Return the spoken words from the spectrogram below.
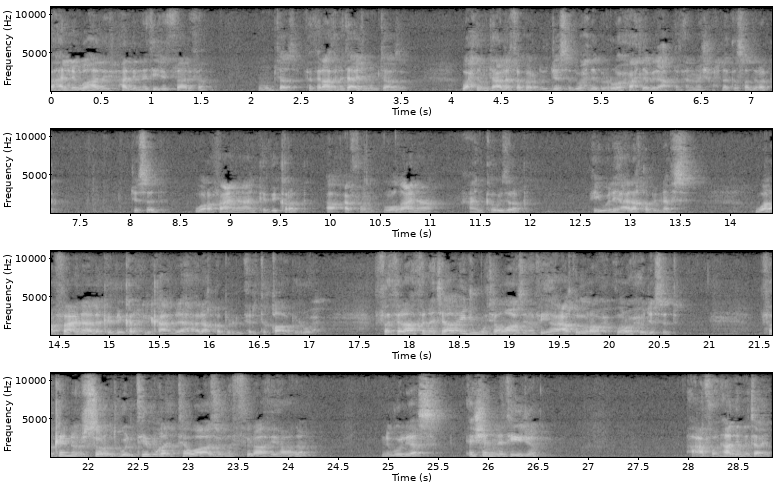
فهل نبغى هذه هذه النتيجة الثالثة؟ ممتاز. فثلاث نتائج ممتازة. واحدة متعلقة بالجسد واحدة بالروح واحدة بالعقل. أنا نشرح لك صدرك. جسد. ورفعنا عنك ذكرك. آه عفوا. وضعنا عنك وزرك. أيوه لها علاقة بالنفس. ورفعنا لك ذكرك لها علاقة بالارتقاء بالروح. فثلاث نتائج متوازنة. فيها عقل وروح وروح وجسد. فكأنه السورة بتقول تبغى التوازن الثلاثي هذا؟ نقول يس إيش النتيجة؟ عفوا هذه النتائج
